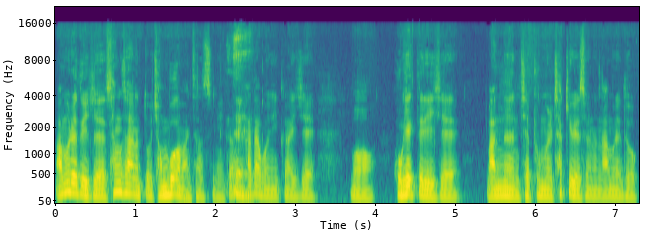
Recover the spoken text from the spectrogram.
아무래도 이제 상사는 또 정보가 많지 않습니까? 네. 하다 보니까 이제 뭐 고객들이 이제 맞는 제품을 찾기 위해서는 아무래도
